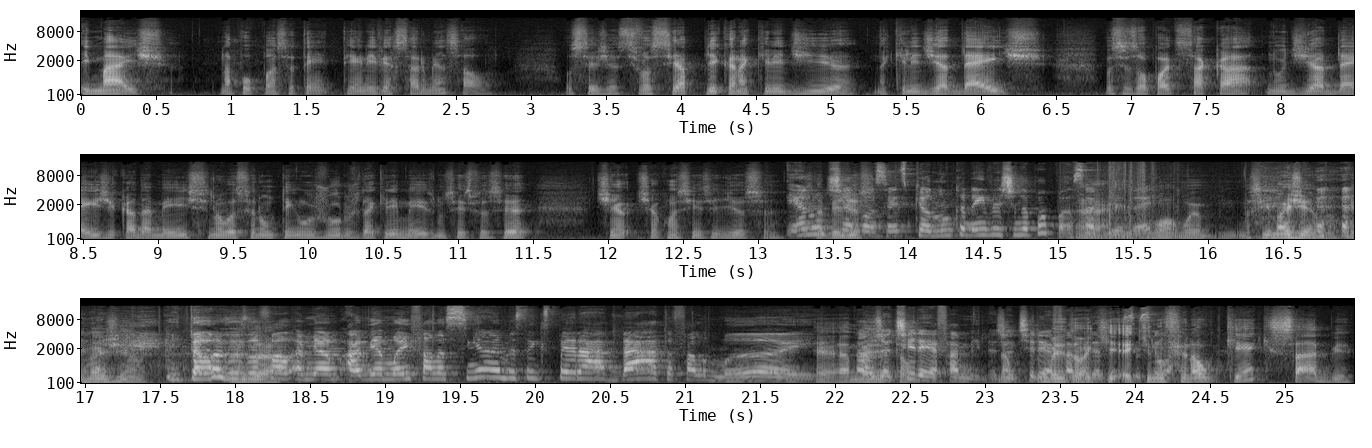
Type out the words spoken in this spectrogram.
E mais, na poupança tem, tem aniversário mensal. Ou seja, se você aplica naquele dia, naquele dia 10, você só pode sacar no dia 10 de cada mês, senão você não tem os juros daquele mês. Não sei se você tinha, tinha consciência disso. Eu não sabia tinha disso? consciência porque eu nunca nem investi na poupança, é, sabia, né? Bom, você imagina, imagina. então, às vezes é. falo, a, minha, a minha mãe fala assim, ah, mas tem que esperar a data. Eu falo, mãe... É, não, já então, tirei a família, já tirei a família. Então, é que, é que no final, quem é que sabe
